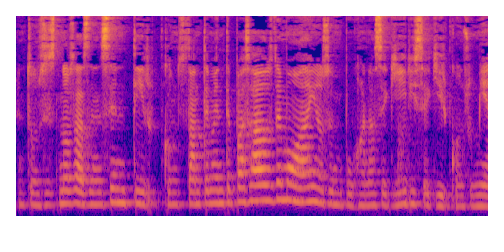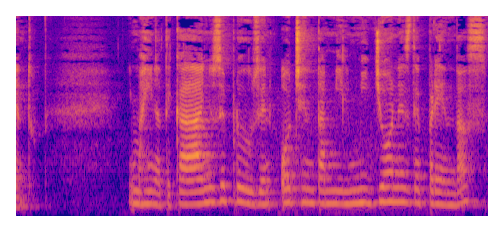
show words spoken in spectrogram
entonces nos hacen sentir constantemente pasados de moda y nos empujan a seguir y seguir consumiendo. Imagínate, cada año se producen 80 mil millones de prendas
